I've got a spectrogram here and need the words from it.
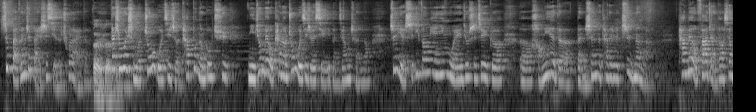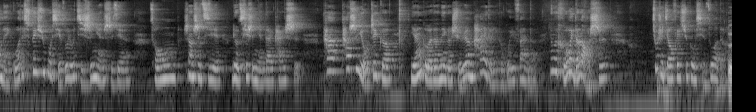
这百分之百是写得出来的。对对但是为什么中国记者他不能够去你就没有看到中国记者写一本江城呢？这也是一方面，因为就是这个呃行业的本身的它的这个稚嫩啊，它没有发展到像美国的非虚构写作有几十年时间，从上世纪六七十年代开始，它它是有这个严格的那个学院派的一个规范的，因为何伟的老师就是教非虚构写作的，对，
